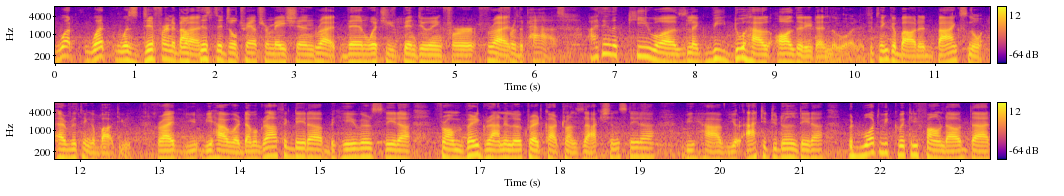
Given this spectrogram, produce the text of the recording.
what what was different about this digital transformation right. than what you've been doing for right. for the past? I think the key was like we do have all the data in the world. If you think about it, banks know everything about you, right? You, we have our demographic data, behaviors data, from very granular credit card transactions data, we have your attitudinal data, but what we quickly found out that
